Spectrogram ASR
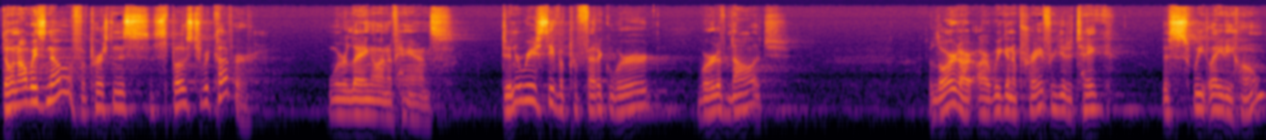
Don't always know if a person is supposed to recover. We're laying on of hands. Didn't we receive a prophetic word, word of knowledge? Lord, are, are we going to pray for you to take this sweet lady home?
